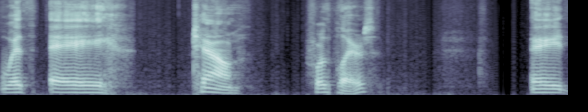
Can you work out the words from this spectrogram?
with a town for the players a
